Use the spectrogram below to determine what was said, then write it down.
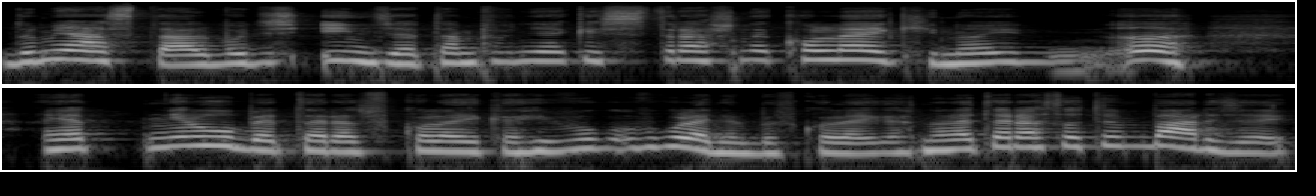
do miasta albo gdzieś indziej, tam pewnie jakieś straszne kolejki, no i ech, a ja nie lubię teraz w kolejkach i w ogóle nie lubię w kolejkach, no ale teraz to tym bardziej.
